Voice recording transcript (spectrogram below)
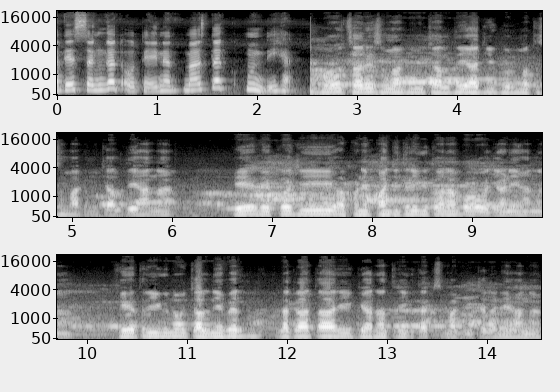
ਅਤੇ ਸੰਗਤ ਉਥੇ ਨਤਮਸਤਕ ਹੁੰਦੀ ਹੈ। ਬਹੁਤ ਸਾਰੇ ਸਮਾਗਮ ਚੱਲਦੇ ਆ ਜੀ, ਗੁਰਮਤਿ ਸਮਾਗਮ ਚੱਲਦੇ ਹਨ। ਇਹ ਦੇਖੋ ਜੀ, ਆਪਣੇ 5 ਤਰੀਕ ਤੋਂ ਆਰੰਭ ਹੋ ਜਾਣੇ ਹਨ। 6 ਤਰੀਕ ਨੂੰ ਚੱਲਨੇ ਫਿਰ ਲਗਾਤਾਰ ਹੀ 11 ਤਰੀਕ ਤੱਕ ਸਮਾਗਮ ਚੱਲਣੇ ਹਨ।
